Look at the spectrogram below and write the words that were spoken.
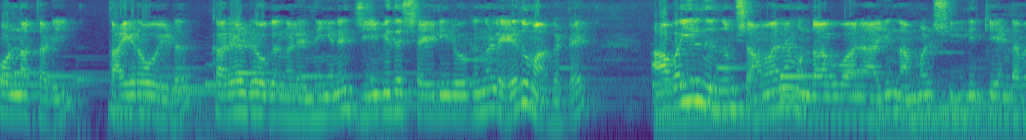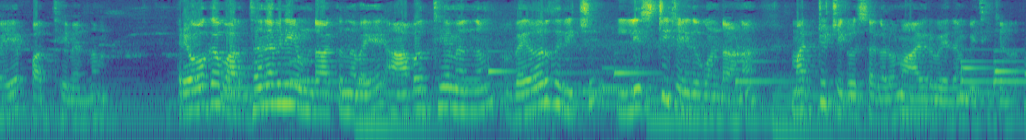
പൊണ്ണത്തടി തൈറോയിഡ് കരൾ രോഗങ്ങൾ എന്നിങ്ങനെ ജീവിതശൈലി രോഗങ്ങൾ ഏതുമാകട്ടെ അവയിൽ നിന്നും ശമനമുണ്ടാകുവാനായി നമ്മൾ ശീലിക്കേണ്ടവയെ പഥ്യമെന്നും രോഗവർദ്ധനവിനെ ഉണ്ടാക്കുന്നവയെ ആപഥ്യമെന്നും വേർതിരിച്ച് ലിസ്റ്റ് ചെയ്തുകൊണ്ടാണ് മറ്റു ചികിത്സകളും ആയുർവേദം വിധിക്കുന്നത്.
